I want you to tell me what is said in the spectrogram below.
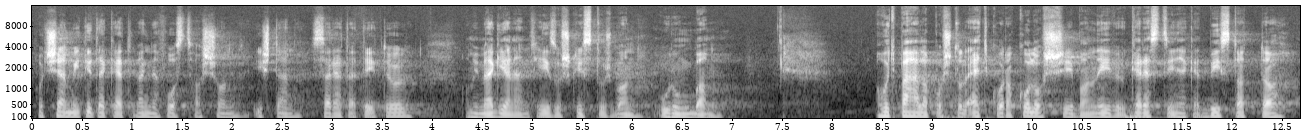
hogy semmi titeket meg ne foszthasson Isten szeretetétől, ami megjelent Jézus Krisztusban, Urunkban. Ahogy Pálapostól egykor a Kolosséban lévő keresztényeket bíztatta,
